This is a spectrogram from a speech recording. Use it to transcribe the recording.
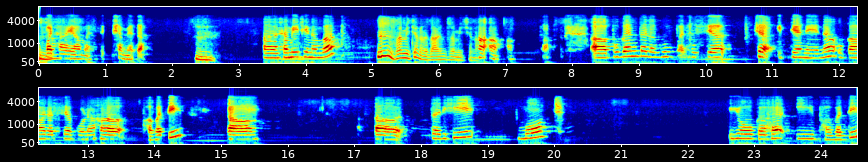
उपधायाम् अस्ति क्षम्यता। हम्म। समीचीनं वा? हम्म, समीचीनम्। इदानीं समीचीनं पुगन्तलघुपथस्य च इत्यनेन उकारस्य गुणः भवति। तर्हि मोच् योगः इ भवति।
